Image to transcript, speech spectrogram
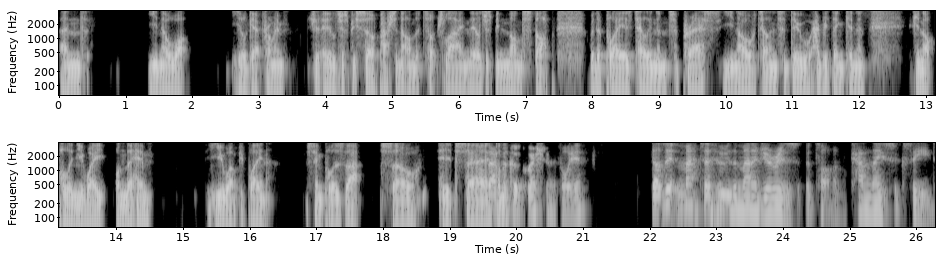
and you know what you'll get from him he'll just be so passionate on the touchline. He'll just be non-stop with the players, telling them to press, you know, telling them to do everything. And if you're not pulling your weight under him, you won't be playing. Simple as that. So it's uh, a gonna... quick question for you. Does it matter who the manager is at Tottenham? Can they succeed?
